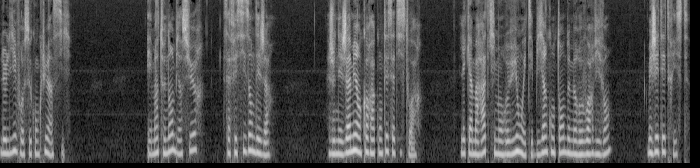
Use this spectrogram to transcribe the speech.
Le livre se conclut ainsi. Et maintenant, bien sûr, ça fait six ans déjà. Je n'ai jamais encore raconté cette histoire. Les camarades qui m'ont revu ont été bien contents de me revoir vivant, mais j'étais triste,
